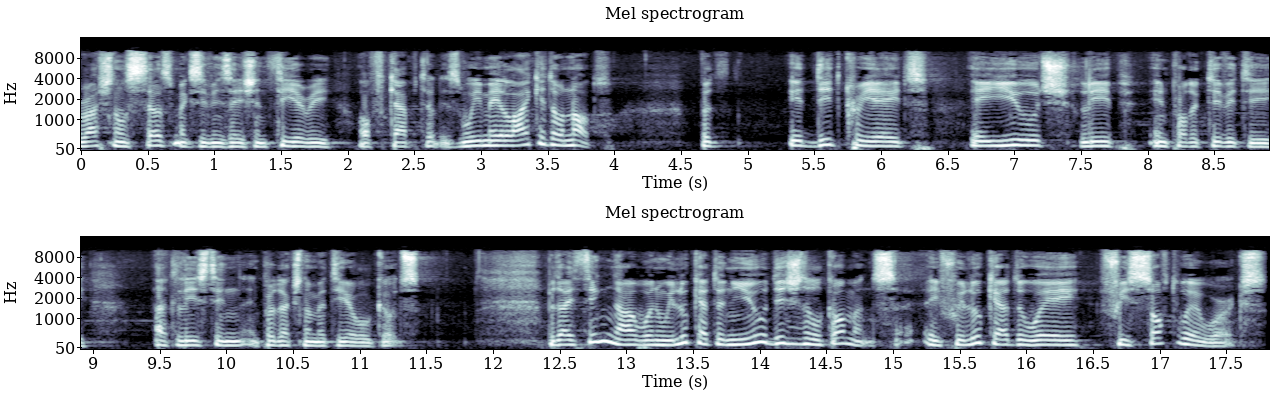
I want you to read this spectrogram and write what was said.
rational self-maximization theory of capitalism. We may like it or not, but it did create a huge leap in productivity, at least in, in production of material goods. But I think now when we look at the new digital commons, if we look at the way free software works,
